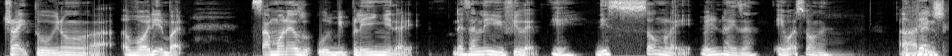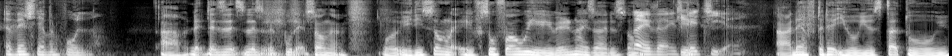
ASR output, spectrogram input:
try to you know uh, avoid it. But someone else will be playing it right then suddenly you feel like eh this song like very nice ah eh what song ah Ah, then, Avenged, Avenged Sevenfold. ah, let, let's, let's, let's put that song. Ah. Oh, eh, this song like eh, so far away, very nice. Ah, the song. Nice, uh, it's Okay. catchy. Uh. Ah, then after that you you start to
